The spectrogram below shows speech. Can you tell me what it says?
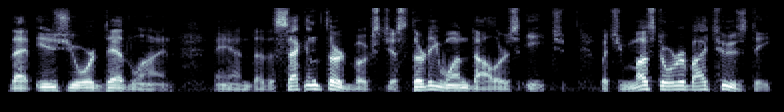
That is your deadline. And uh, the second third books just $31 each. But you must order by Tuesday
